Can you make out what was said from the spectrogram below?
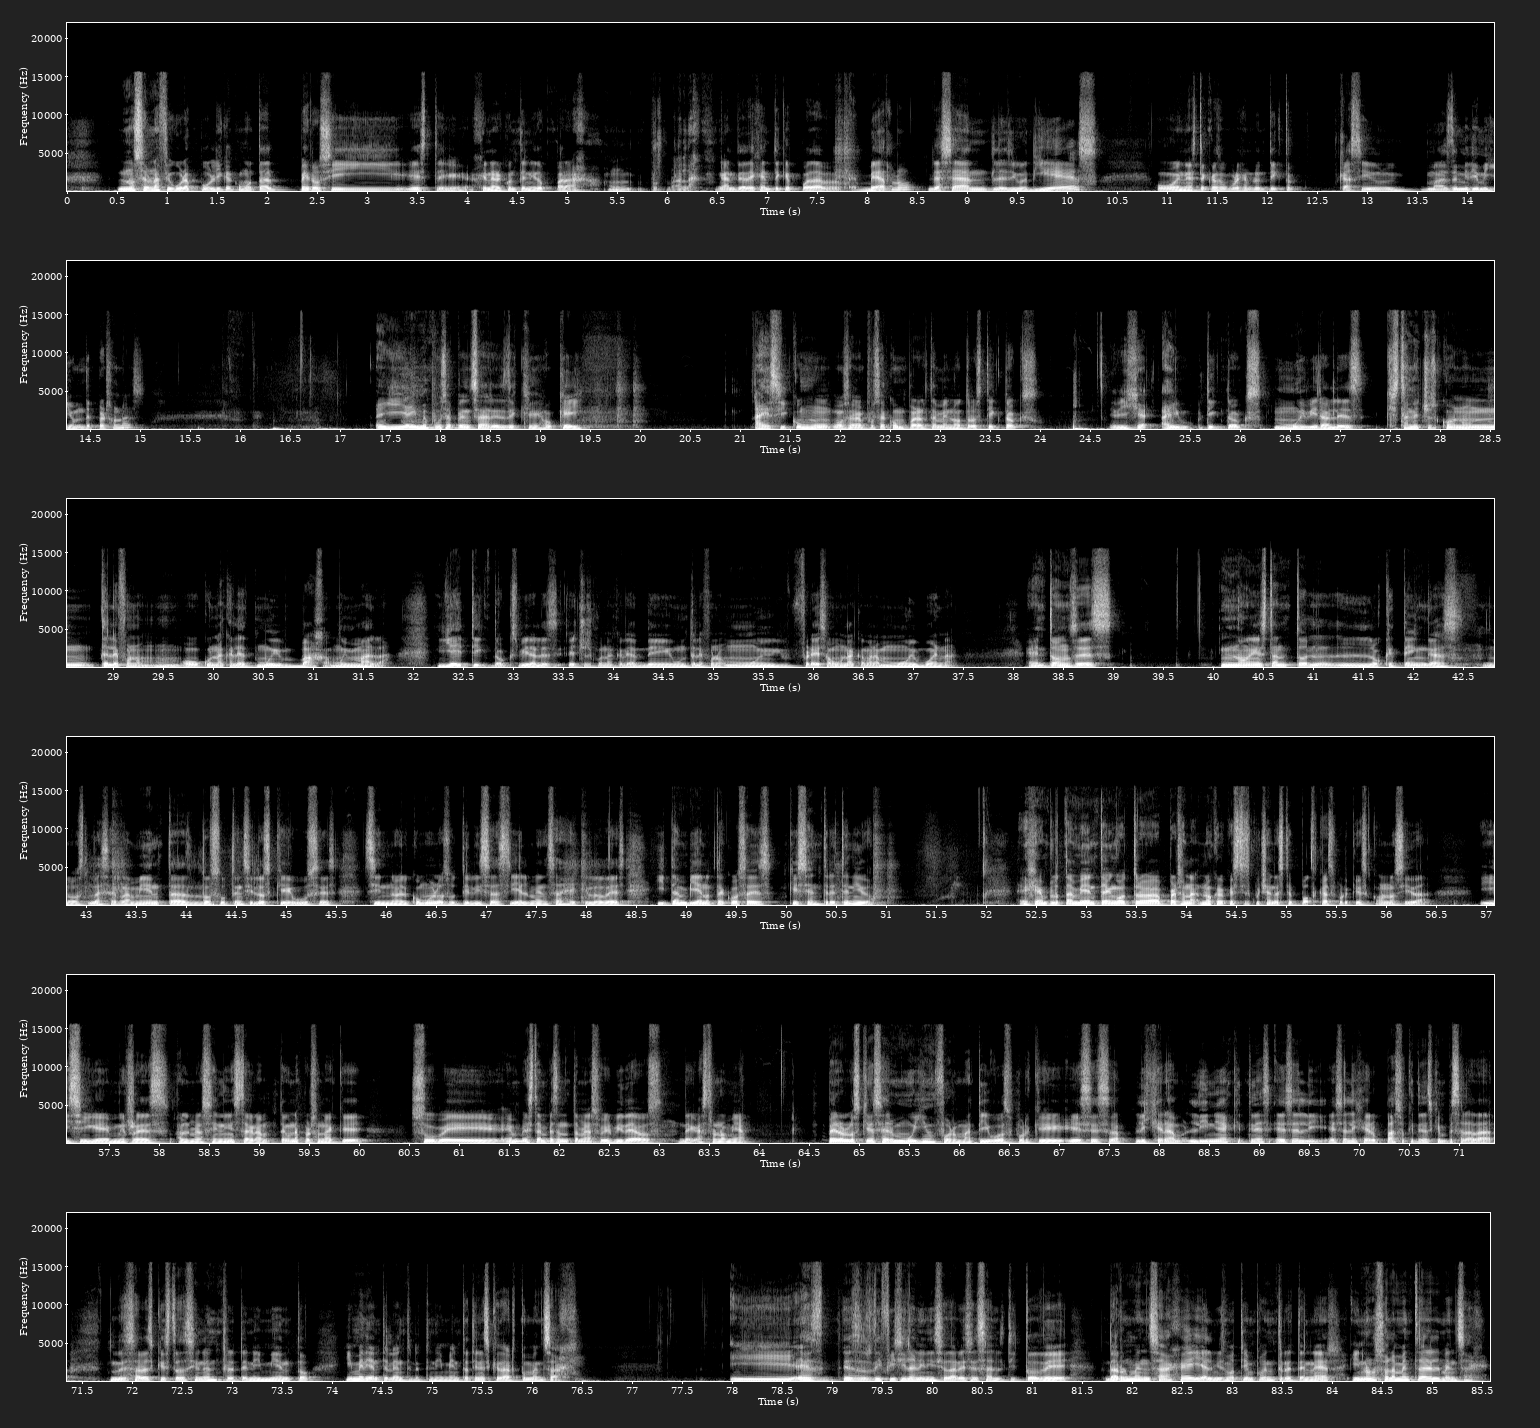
no ser una figura pública como tal, pero sí este, generar contenido para mm, pues, la cantidad de gente que pueda verlo, ya sean, les digo, 10 o en este caso, por ejemplo, en TikTok, casi más de medio millón de personas. Y ahí me puse a pensar, es de que, ok, así como, o sea, me puse a comparar también otros TikToks. Y dije, hay TikToks muy virales que están hechos con un teléfono o con una calidad muy baja, muy mala. Y hay TikToks virales hechos con una calidad de un teléfono muy fresa una cámara muy buena. Entonces, no es tanto lo que tengas, las herramientas, los utensilios que uses, sino el cómo los utilizas y el mensaje que lo des. Y también otra cosa es que sea entretenido. Ejemplo, también tengo otra persona, no creo que esté escuchando este podcast porque es conocida y sigue mis redes, al menos en Instagram. Tengo una persona que sube, em, está empezando también a subir videos de gastronomía pero los quiere ser muy informativos porque es esa ligera línea que tienes, ese, ese ligero paso que tienes que empezar a dar, donde sabes que estás haciendo entretenimiento y mediante el entretenimiento tienes que dar tu mensaje. Y es, es difícil al inicio dar ese saltito de dar un mensaje y al mismo tiempo entretener y no solamente dar el mensaje,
